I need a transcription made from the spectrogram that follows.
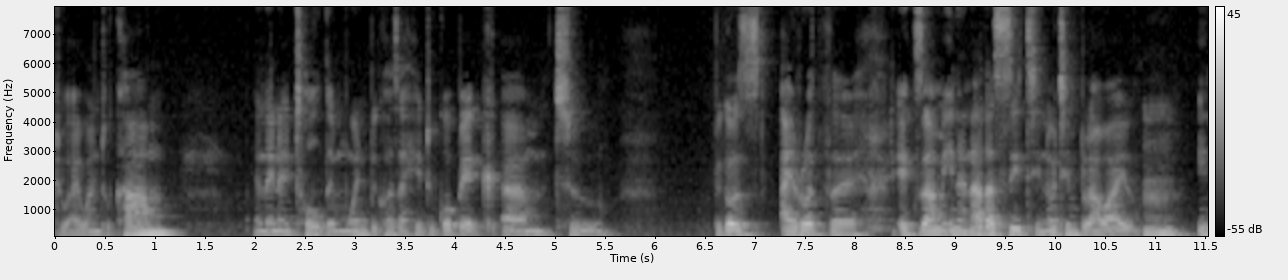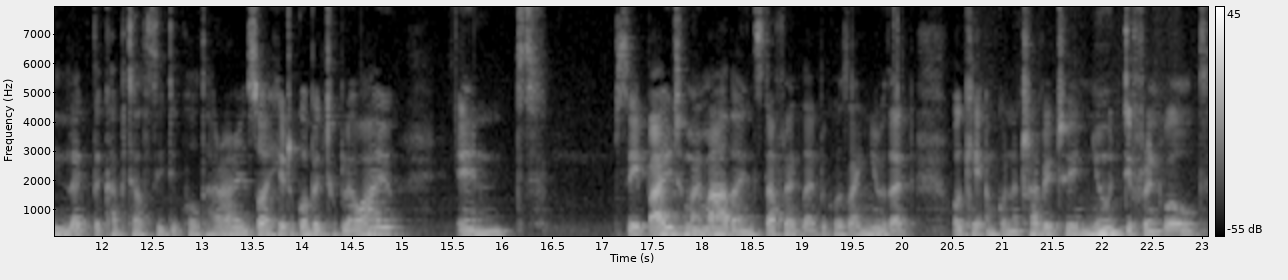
do i want to come. And then i told them when because i had to go back um, to because i wrote the exam in another city not in blawayo. Mhm. in like the capital city called Harare. So I had to go back to Blawayo and say bye to my mother and stuff like that because I knew that okay, I'm gonna travel to a new different world.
